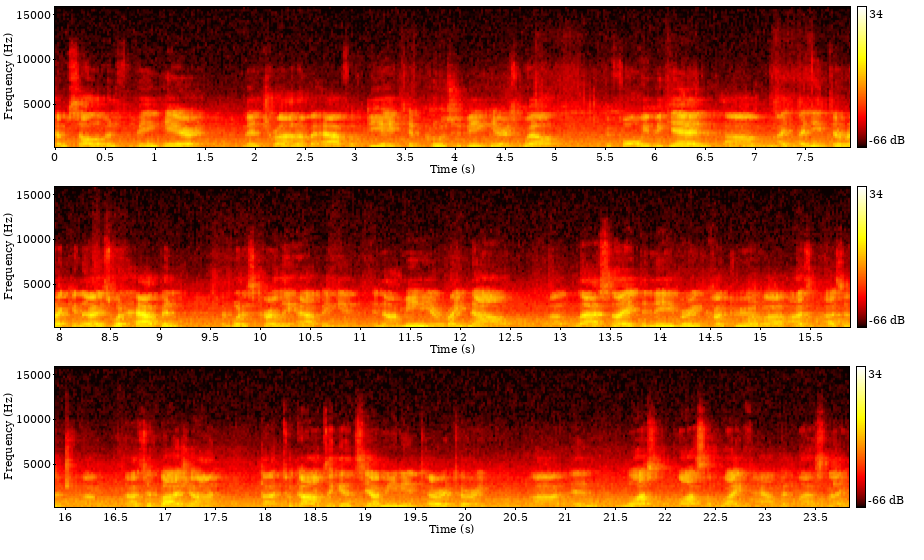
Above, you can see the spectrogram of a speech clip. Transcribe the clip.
Tim Sullivan for being here, and Men Tran on behalf of DA Tim Cruz for being here as well. Before we begin, um, I, I need to recognize what happened and what is currently happening in, in Armenia right now. Uh, last night, the neighboring country of uh, um, Azerbaijan uh, took arms against the Armenian territory, uh, and loss, loss of life happened last night.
